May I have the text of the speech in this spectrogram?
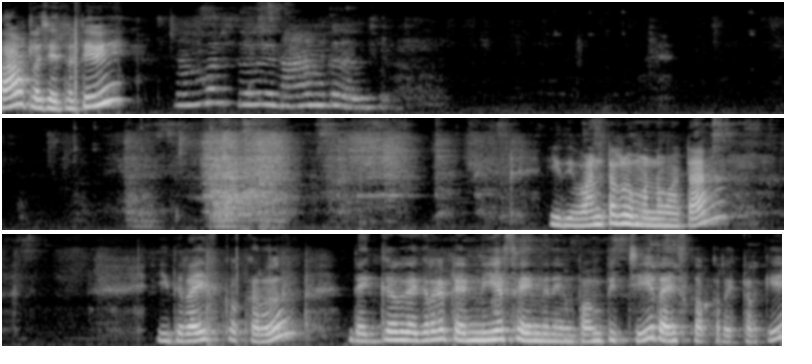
రావట్లే చైత్ర టీవీ? ఇది వంట రూమ్ అన్నమాట. ఇది రైస్ కుక్కర్ దగ్గర దగ్గరగా టెన్ ఇయర్స్ అయింది నేను పంపించి రైస్ కుక్కర్ ఇక్కడికి.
